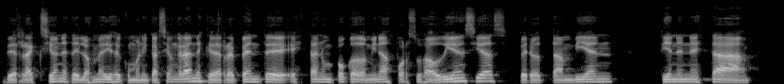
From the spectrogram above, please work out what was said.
de reacciones de los medios de comunicación grandes que de repente están un poco dominados por sus audiencias, pero también tienen esta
